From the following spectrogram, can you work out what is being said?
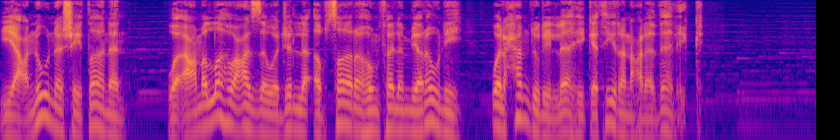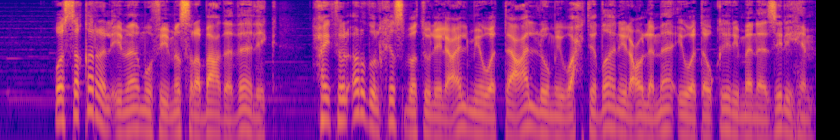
يعنون شيطانا وأعمى الله عز وجل أبصارهم فلم يروني والحمد لله كثيرا على ذلك. واستقر الإمام في مصر بعد ذلك حيث الأرض الخصبة للعلم والتعلم واحتضان العلماء وتوقير منازلهم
